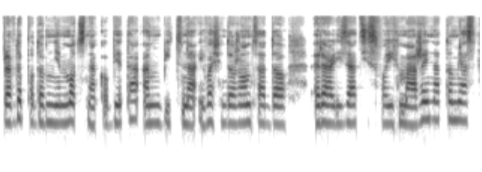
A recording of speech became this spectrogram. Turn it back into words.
prawdopodobnie mocna kobieta, ambitna i właśnie dążąca do realizacji swoich marzeń. Natomiast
